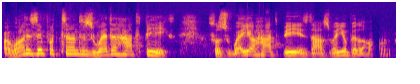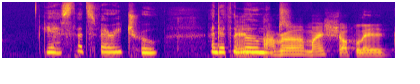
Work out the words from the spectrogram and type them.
But what is important is where the heart beats. So it's where your heart beats, that's where you belong. Yes, that's very true. And at the and moment, Barbara, my chocolate,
